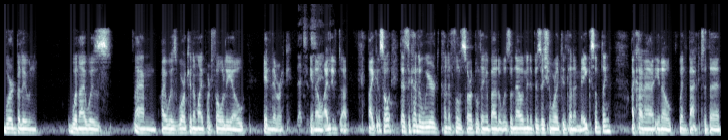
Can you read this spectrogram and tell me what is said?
Word Balloon when I was um I was working on my portfolio in Limerick. That's you know. I lived at, like so that's the kind of weird kind of full circle thing about it was that now I'm in a position where I can kind of make something. I kind of you know went back to the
